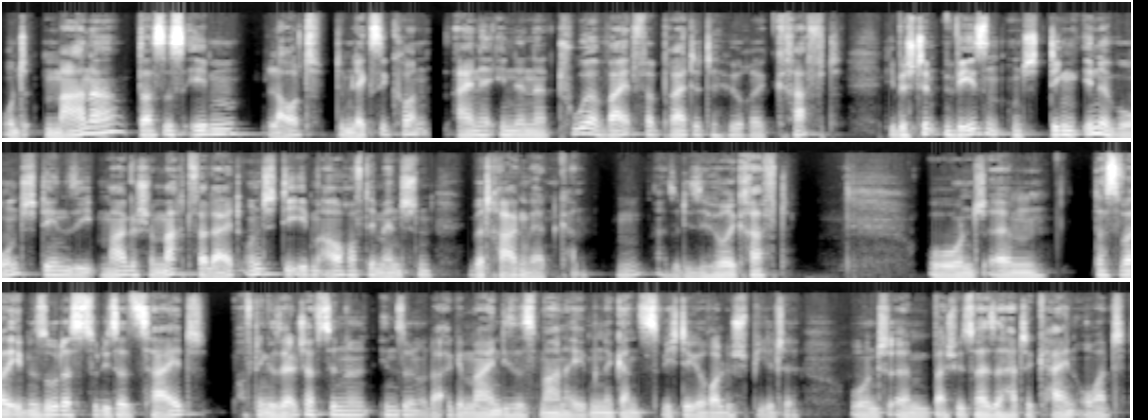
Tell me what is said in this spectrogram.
Und Mana, das ist eben laut dem Lexikon eine in der Natur weit verbreitete höhere Kraft, die bestimmten Wesen und Dingen innewohnt, denen sie magische Macht verleiht und die eben auch auf den Menschen übertragen werden kann. Hm? Also diese höhere Kraft. Und ähm, das war eben so, dass zu dieser Zeit auf den Gesellschaftsinseln oder allgemein dieses Mana eben eine ganz wichtige Rolle spielte. Und ähm, beispielsweise hatte kein Ort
